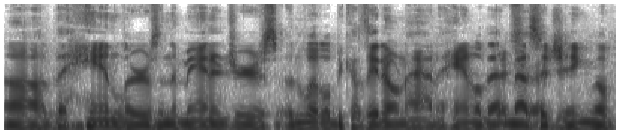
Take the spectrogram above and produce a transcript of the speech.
uh, the handlers and the managers a little because they don't know how to handle that That's right. messaging. Well,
